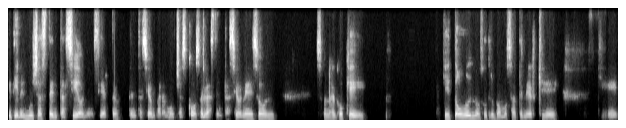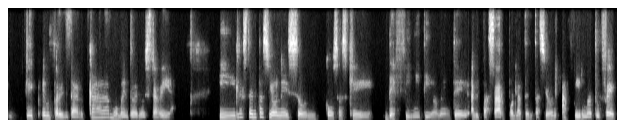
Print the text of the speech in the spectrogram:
que tienen muchas tentaciones, ¿cierto? Tentación para muchas cosas. Las tentaciones son, son algo que todos nosotros vamos a tener que, enfrentar cada momento de nuestra vida. Y las tentaciones son cosas que definitivamente al pasar por la tentación afirma tu fe,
